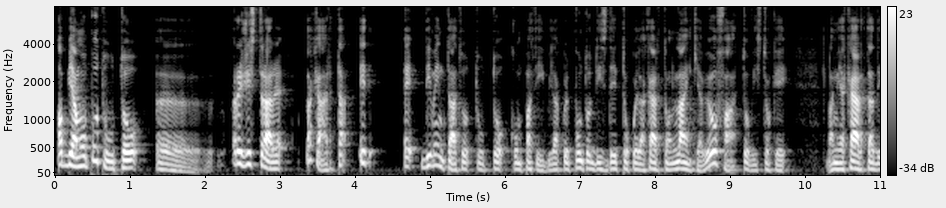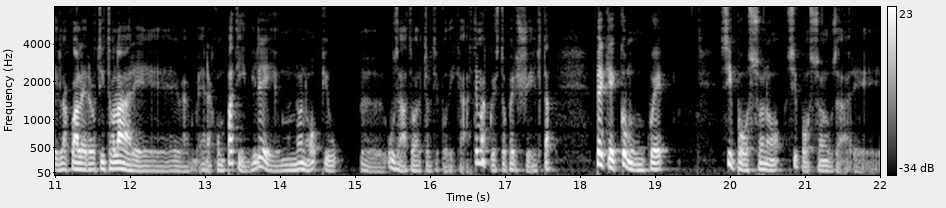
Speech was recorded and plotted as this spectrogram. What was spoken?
abbiamo potuto eh, registrare la carta ed è diventato tutto compatibile. A quel punto ho disdetto quella carta online che avevo fatto, visto che la mia carta della quale ero titolare era compatibile e non ho più eh, usato altro tipo di carte, ma questo per scelta perché comunque si possono, si possono usare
